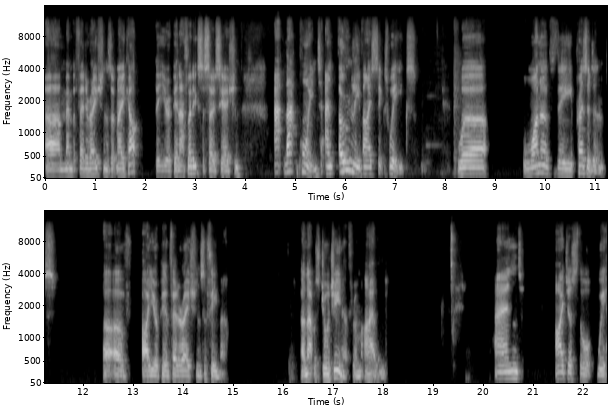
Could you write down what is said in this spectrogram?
uh, member federations that make up the European Athletics Association, at that point, and only by six weeks, were one of the presidents uh, of our European federations a female. And that was Georgina from Ireland. And I just thought we,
